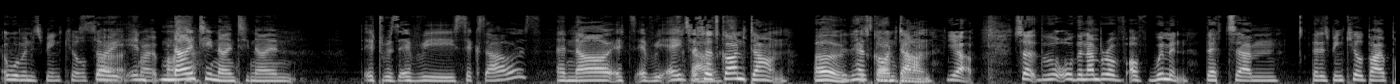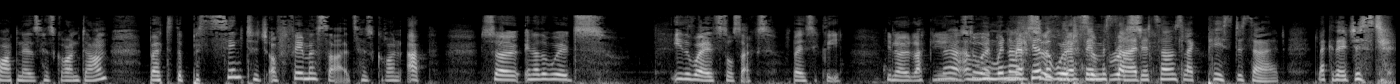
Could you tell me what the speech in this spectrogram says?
a woman is being killed So by, in by her partner. 1999, it was every six hours, and now it's every eight so, hours. so it's gone down. oh, it has it's gone, down. Yeah. So the, or the number of, of women that um that has been killed by partners has gone down, but the percentage of femicides has gone up. So in other words, either way, it still sucks. Basically, you know, like you. No, you're I still mean, at when I hear the word femicide, risk. it sounds like pesticide. Like they're just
